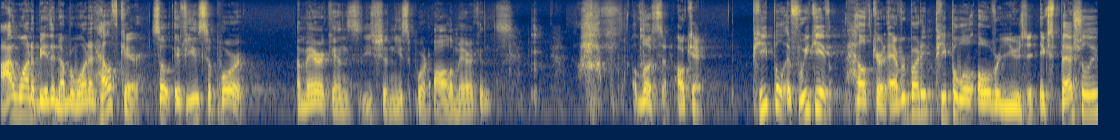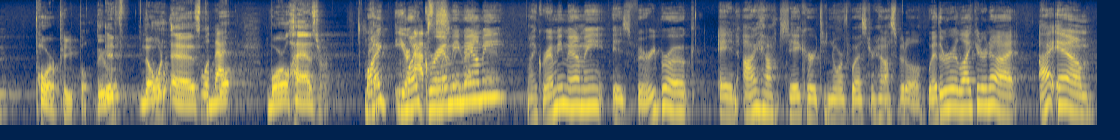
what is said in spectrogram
I want to be the number one in healthcare. So if you support Americans, shouldn't you support all Americans? Listen, okay. People, if we give healthcare to everybody, people will overuse it, especially poor people. They will. It's known as Well, the that- mor- moral hazard. My You're my absolutely Grammy right mammy, my Grammy mammy is very broke, and I have to take her to Northwestern Hospital, whether I like it or not. I am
